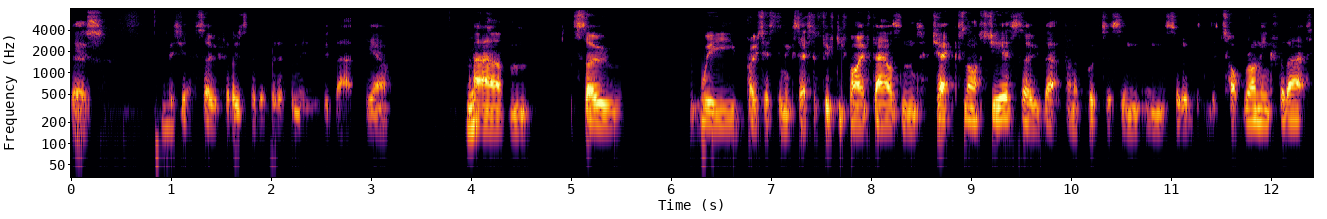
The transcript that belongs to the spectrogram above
Yes. Yeah, so for those that are, that are familiar with that, yeah. Um, so we processed in excess of 55,000 checks last year, so that kind of puts us in, in sort of the top running for that.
